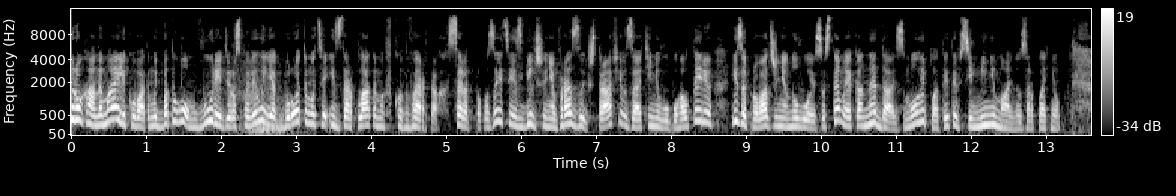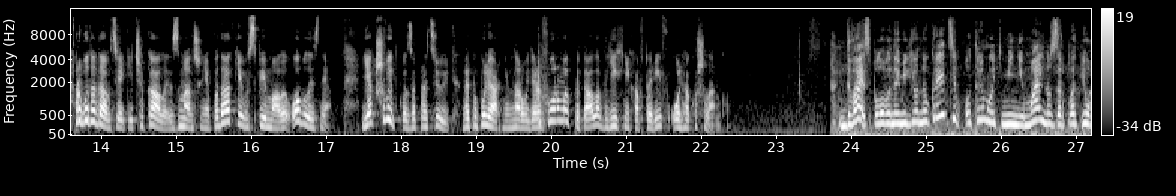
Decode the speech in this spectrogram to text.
Пирога немає, лікуватимуть батогом. В уряді розповіли, як боротимуться із зарплатами в конвертах. Серед пропозицій збільшення в рази штрафів за тіньову бухгалтерію і запровадження нової системи, яка не дасть змоги платити всім мінімальну зарплатню. Роботодавці, які чекали зменшення податків, спіймали облизня. Як швидко запрацюють непопулярні в народі реформи, питала в їхніх авторів Ольга Кошеленко. Два з половиною мільйони українців отримують мінімальну зарплатню.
